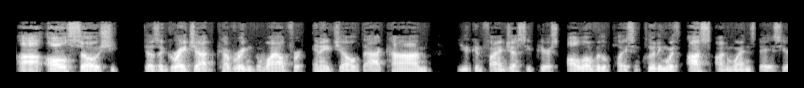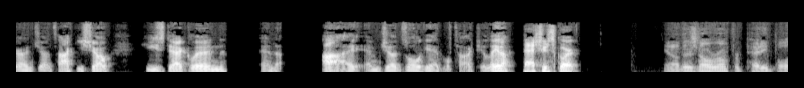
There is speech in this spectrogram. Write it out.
Uh, also, she does a great job covering the Wild for NHL.com. You can find Jessi Pierce all over the place, including with us on Wednesdays here on Judd's Hockey Show. He's Declan, and I am Judd Zulgad. We'll talk to you later. Pass your score. You know, there's no room for petty bull.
